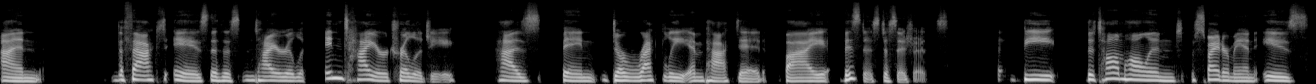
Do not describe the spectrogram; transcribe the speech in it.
And the fact is that this entire entire trilogy has been directly impacted by business decisions. The the Tom Holland Spider-Man is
